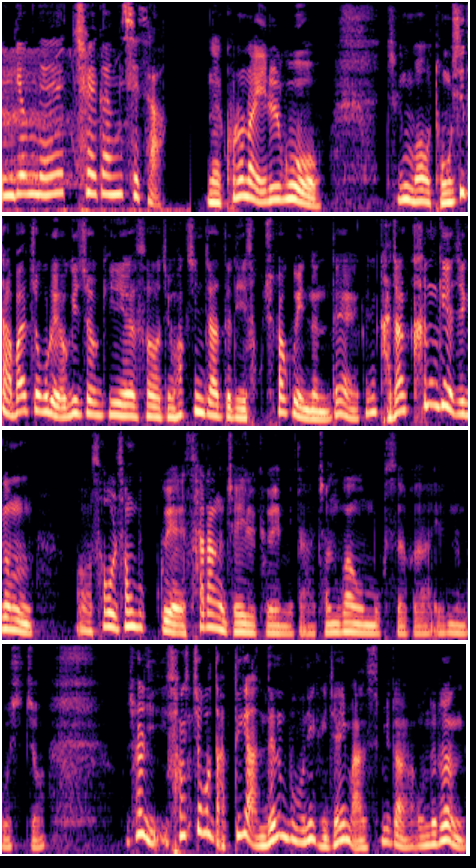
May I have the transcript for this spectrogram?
김경래 최강 시사. 네, 코로나19 지금 뭐 동시다발적으로 여기저기에서 지금 확진자들이 속출하고 있는데 그냥 가장 큰 게 지금 어, 서울 성북구의 사랑제일교회입니다. 전광훈 목사가 있는 곳이죠. 잘 상식적으로 납득이 안 되는 부분이 굉장히 많습니다. 오늘은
